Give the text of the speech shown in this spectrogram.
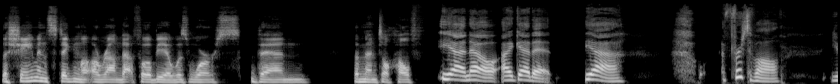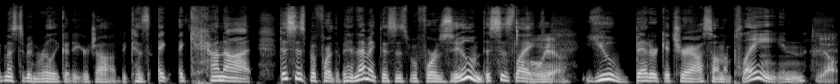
the shame and stigma around that phobia was worse than the mental health. Yeah, no, I get it. Yeah. First of all, you must have been really good at your job because I, I cannot. This is before the pandemic. This is before Zoom. This is like, oh yeah. you better get your ass on a plane. Yeah.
